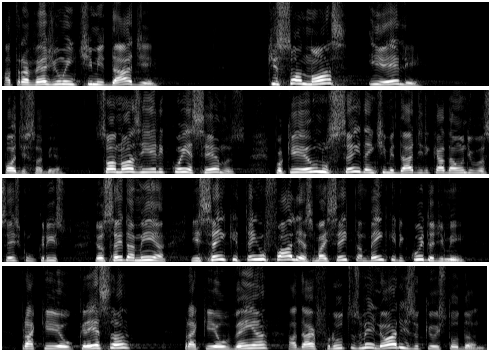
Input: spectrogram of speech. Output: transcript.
através de uma intimidade que só nós e Ele pode saber. Só nós e Ele conhecemos, porque eu não sei da intimidade de cada um de vocês com Cristo, eu sei da minha, e sei que tenho falhas, mas sei também que Ele cuida de mim, para que eu cresça, para que eu venha a dar frutos melhores do que eu estou dando.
